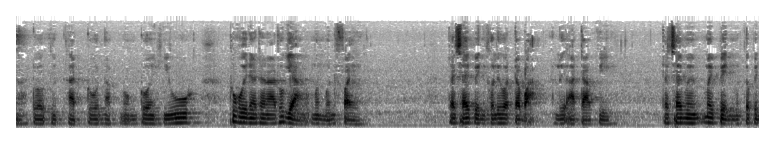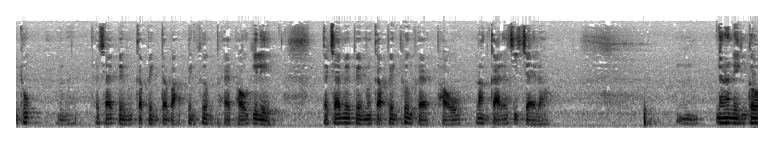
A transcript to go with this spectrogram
นะตัวอึดอัดตัวหนักนงตัวหิว ทุกเวทนาทุกอย่างมันเหมือนไฟ ถ้าใช้เป็นเขาเรียกว่าตบะ หรืออาตาปีถ้าใช้ไม่ไม่เป็นมันก็เป็นทุกข์ถ้าใช้เป็นมันก็เป็นตบะเป็นเครื่องแผดเผากิเลส แต่ใช้ไม่เป็นมันกลับเป็นเครื่องแผดเผาร่างกายและจิตใจเราดังนั้นเองก็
